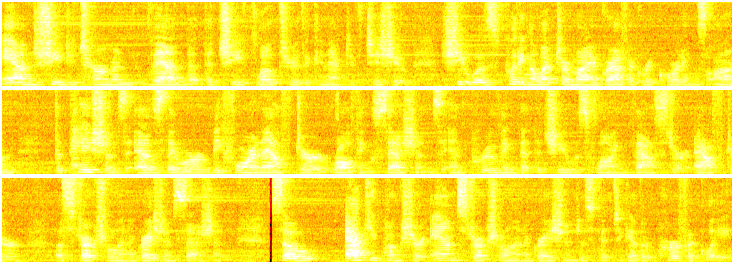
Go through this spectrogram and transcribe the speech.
And she determined then that the chi flowed through the connective tissue. She was putting electromyographic recordings on the patients as they were before and after Rolfing sessions and proving that the chi was flowing faster after a structural integration session. So acupuncture and structural integration just fit together perfectly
